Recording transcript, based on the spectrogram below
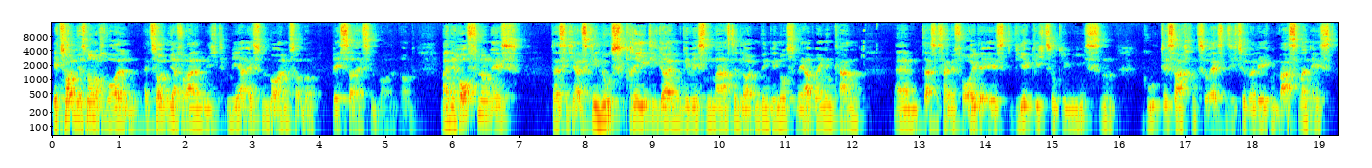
Jetzt sollten wir es nur noch wollen. Jetzt sollten wir vor allem nicht mehr essen wollen, sondern besser essen wollen. Und meine Hoffnung ist, dass ich als Genussprediger in einem gewissen Maß den Leuten den Genuss näher bringen kann, ähm, dass es eine Freude ist, wirklich zu genießen, gute Sachen zu essen, sich zu überlegen, was man isst.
